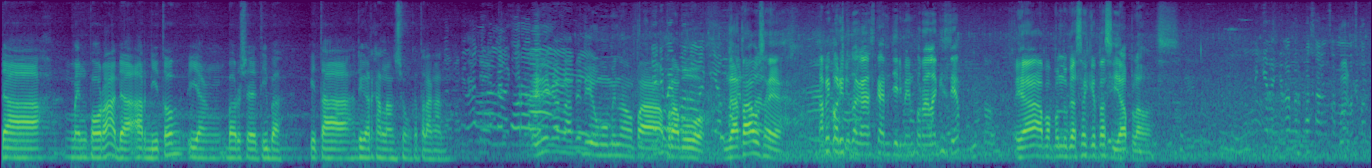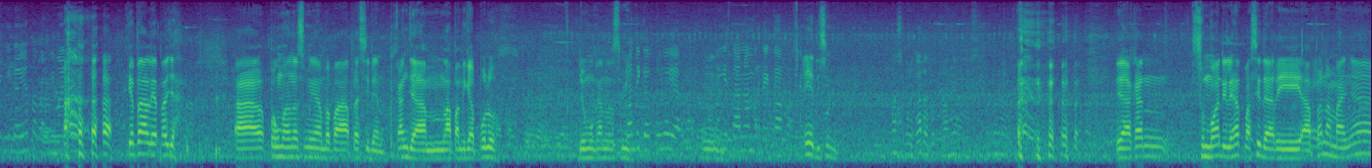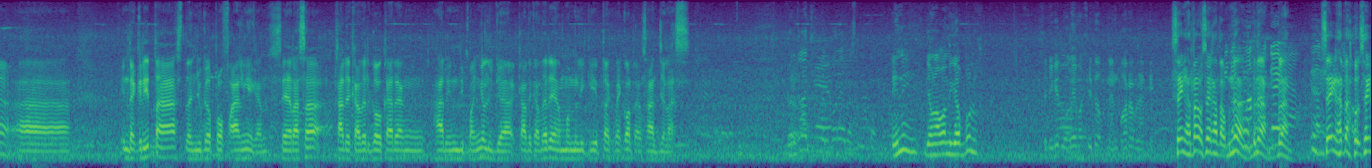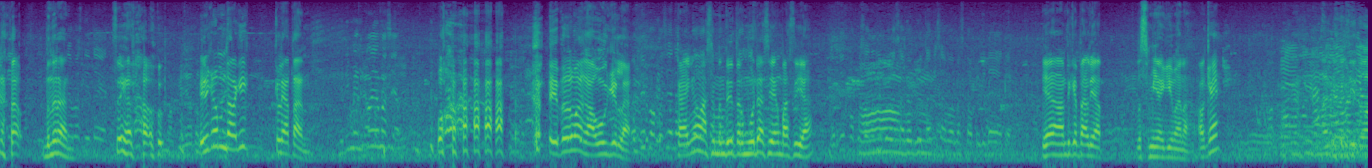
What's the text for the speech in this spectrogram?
Ada Menpora, ada Ardito yang baru saja tiba. Kita dengarkan langsung keterangan. Ini kan nanti diumumin sama Pak Prabowo. Nggak tahu saya. Tapi kalau ditugaskan jadi Menpora lagi siap? Ya apa pun tugasnya kita siap lah, Mas. kira-kira berpasangan sama Mas Taufik Hidayat atau gimana? kita lihat aja uh, pengumuman resminya Bapak Presiden. Kan jam 8.30 diumumkan resmi. 30 ya Pak, di Istana Merdeka Pak. Eh di sini. ya kan semua dilihat pasti dari apa namanya uh, integritas dan juga profilnya kan. Saya rasa kader-kader Golkar yang hari ini dipanggil juga kader-kader yang memiliki track record yang sangat jelas. Ini jam 8.30. Sedikit boleh Mas itu Menpora berarti. Saya nggak tahu, saya nggak tahu. Beneran, beneran, beneran. Saya nggak tahu, saya nggak tahu. Beneran. Saya nggak tahu. Ini kan bentar lagi kelihatan. Jadi Menko ya Mas ya? itu mah nggak mungkin lah. Kayaknya masih menteri termuda sih yang pasti ya. Ya nanti kita lihat resminya gimana, oke? Mas itu.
